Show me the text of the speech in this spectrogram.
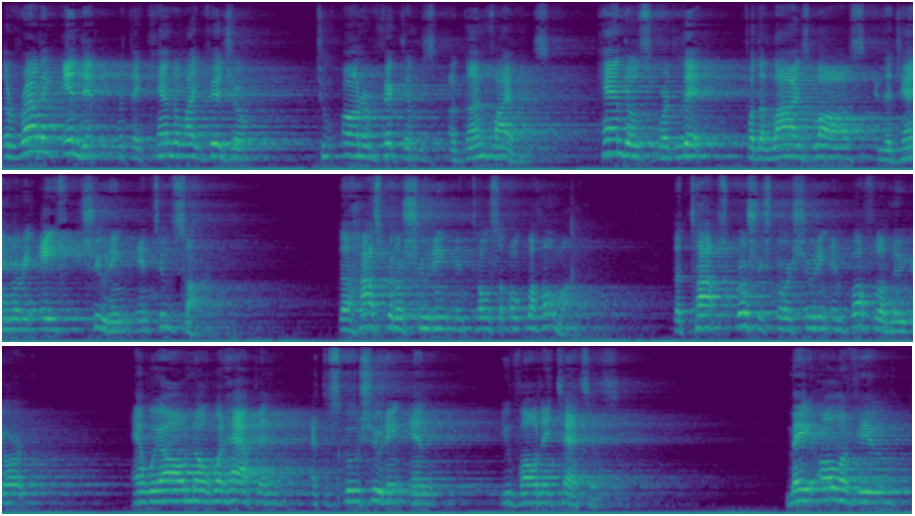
The rally ended with a candlelight vigil to honor victims of gun violence. Candles were lit for the lives lost in the January 8th shooting in Tucson the hospital shooting in Tulsa, Oklahoma, the Tops grocery store shooting in Buffalo, New York, and we all know what happened at the school shooting in Uvalde, Texas. May all of you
